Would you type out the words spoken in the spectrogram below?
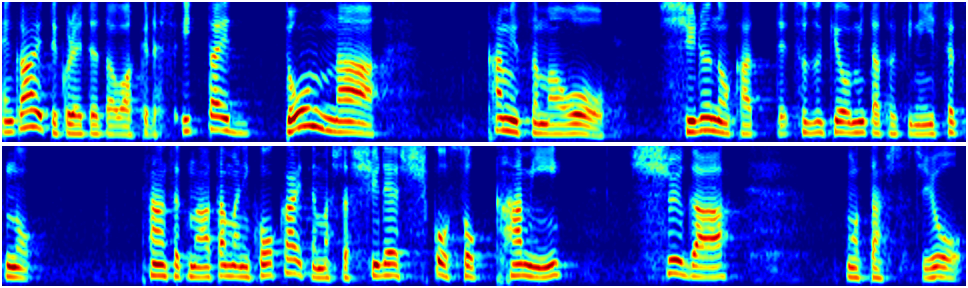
描いてくれてたわけです。一体どんな神様を知るのかって続きを見た時に一節の3節の頭にこう書いてました。知れ主こそ神、主が私たちを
